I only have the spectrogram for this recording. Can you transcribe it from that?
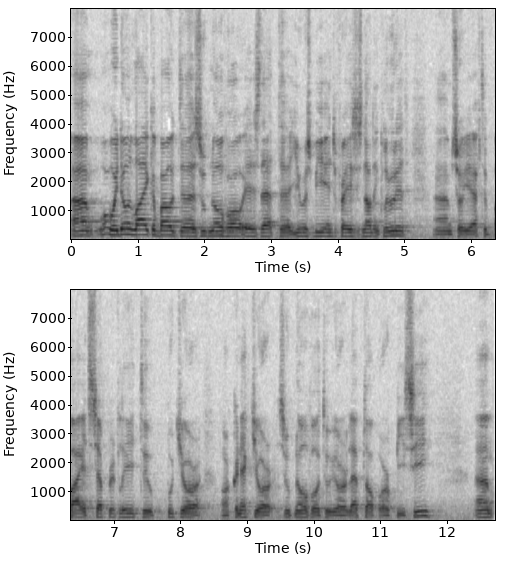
Um, what we don't like about Novo is that the USB interface is not included. Um, so you have to buy it separately to put your or connect your Zoop Novo to your laptop or PC. Um,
